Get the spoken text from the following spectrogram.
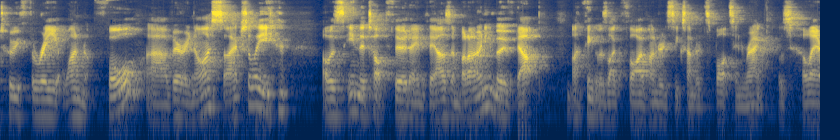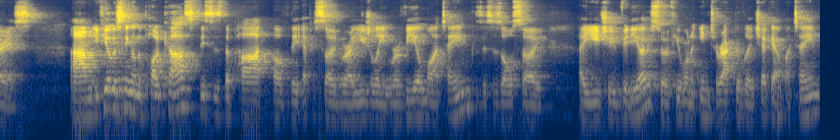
Two, three, one, four. Uh, very nice. I actually, I was in the top 13,000, but I only moved up I think it was like 500, 600 spots in rank. It was hilarious. Um, if you're listening on the podcast, this is the part of the episode where I usually reveal my team because this is also a YouTube video. So if you want to interactively check out my team,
